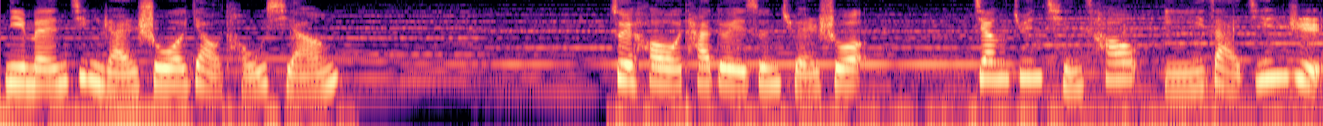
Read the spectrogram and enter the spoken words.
你们竟然说要投降。最后，他对孙权说：“将军秦操宜在今日。”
